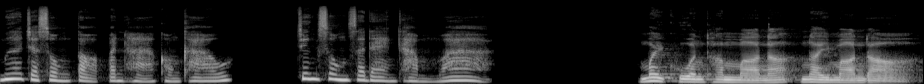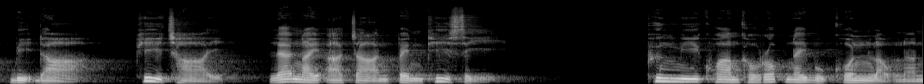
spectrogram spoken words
เมื่อจะทรงตอบปัญหาของเขา จึงทรงแสดงธรรมว่า ไม่ควรทำมานะในมารดา บิดา พี่ชาย และในอาจารย์เป็นที่สี่ พึงมีความเคารพในบุคคลเหล่านั้น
